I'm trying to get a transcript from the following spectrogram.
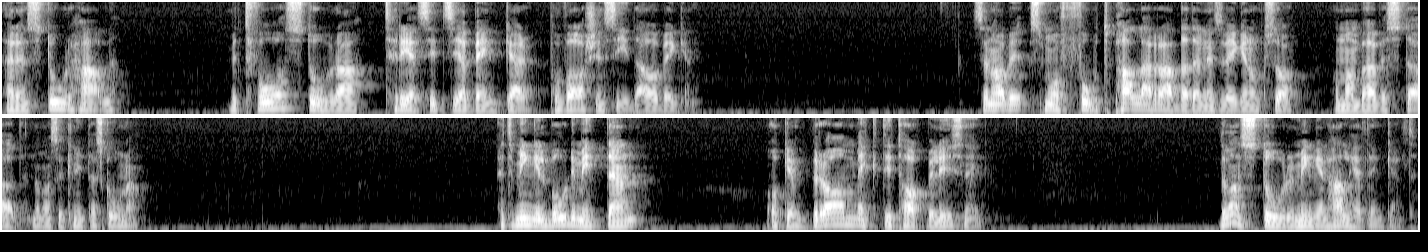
är det en stor hall med två stora tresitsiga bänkar på varsin sida av väggen. Sen har vi små fotpallar raddade längs väggen också om man behöver stöd när man ska knyta skorna. Ett mingelbord i mitten och en bra mäktig takbelysning. Det var en stor mingelhall helt enkelt.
